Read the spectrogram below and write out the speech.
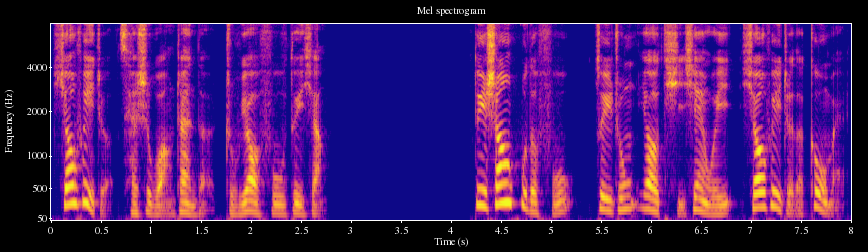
消费者才是网站的主要服务对象。对商户的服务最终要体现为消费者的购买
